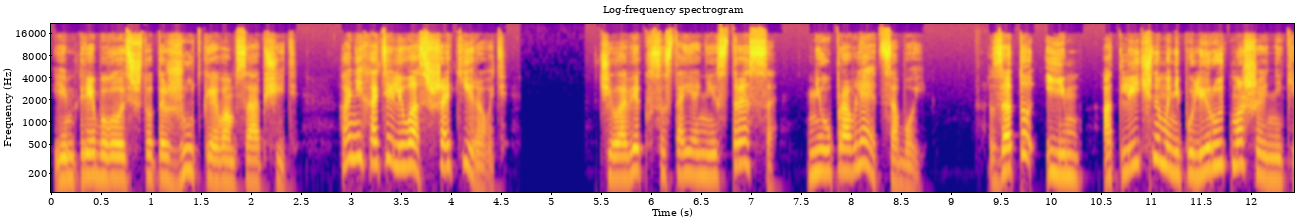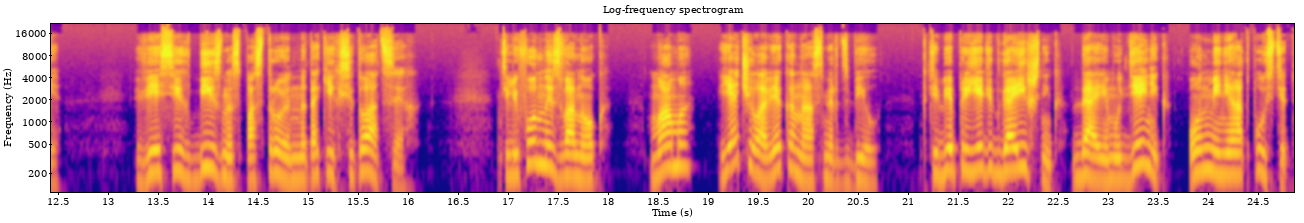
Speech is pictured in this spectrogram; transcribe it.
Им требовалось что-то жуткое вам сообщить. Они хотели вас шокировать. Человек в состоянии стресса не управляет собой. Зато им отлично манипулируют мошенники. Весь их бизнес построен на таких ситуациях. Телефонный звонок. «Мама, я человека насмерть сбил. К тебе приедет гаишник, дай ему денег, он меня отпустит».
